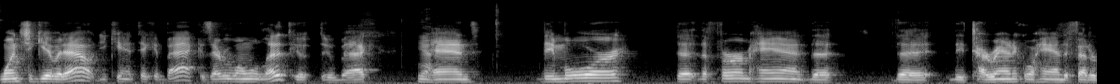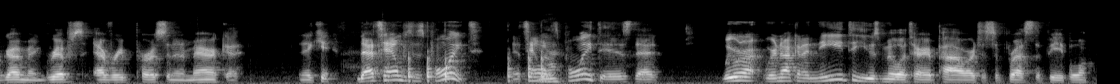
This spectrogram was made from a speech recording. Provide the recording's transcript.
once you give it out, you can't take it back because everyone won't let it go, back. Yeah. And the more the the firm hand, the the the tyrannical hand, the federal government grips every person in America. And they can't. That's Hamilton's point. That's Hamilton's Yeah. point is that we were not, we're not going to need to use military power to suppress the people.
